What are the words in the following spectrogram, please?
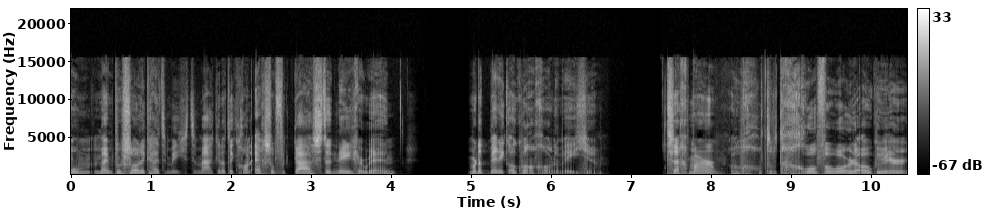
om mijn persoonlijkheid een beetje te maken dat ik gewoon echt zo'n verkaaste neger ben. Maar dat ben ik ook wel gewoon een beetje. Zeg maar, oh god, wat grove woorden ook weer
